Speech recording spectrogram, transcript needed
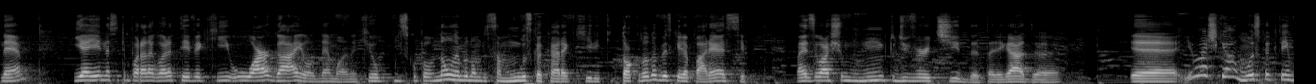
né? E aí nessa temporada agora teve aqui o Argyle, né, mano? Que eu, desculpa, eu não lembro o nome dessa música, cara, que, que toca toda vez que ele aparece. Mas eu acho muito divertida, tá ligado? É, e eu acho que é uma música que tem,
